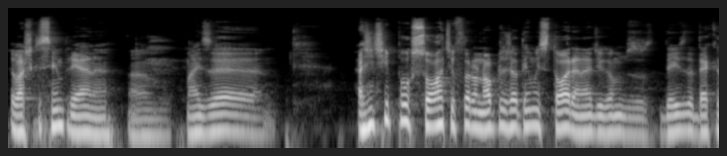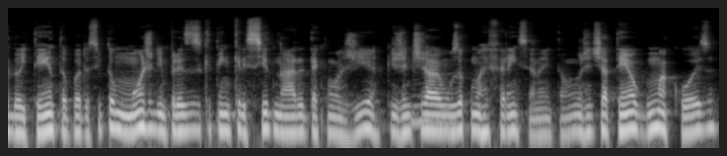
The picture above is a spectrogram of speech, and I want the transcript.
Eu acho que sempre é, né? Um, mas é. A gente, por sorte, Florianópolis já tem uma história, né? Digamos, desde a década de 80, por exemplo, tem um monte de empresas que têm crescido na área de tecnologia que a gente uhum. já usa como referência, né? Então, a gente já tem alguma coisa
